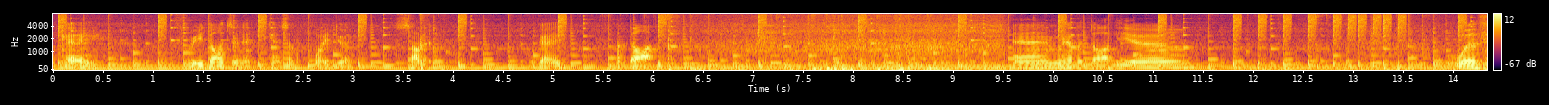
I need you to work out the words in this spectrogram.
Okay. Three dots in it. Cancel. What are you doing? Stop it. Okay. A dot. And we have a dot here with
